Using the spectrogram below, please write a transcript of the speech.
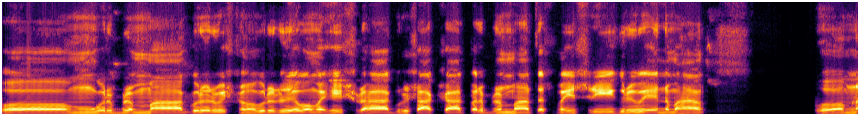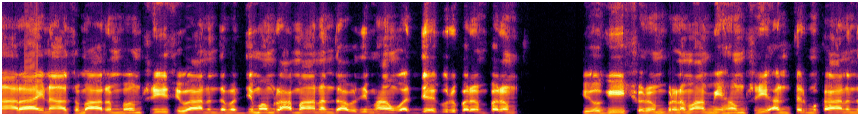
ఓం గురు గురుబ్రహ్మ గురుర్విష్ణు గురుర్దేవ మహేశ్వర గురు సాక్షాత్ పరబ్రహ్మ తస్మై శ్రీ గురువే నమ. ఓం నారాయణ సమారంభం శ్రీ శివానంద మధ్యమం రామానందావధిమహం వందే గురు పరంపరం యోగీశ్వరం ప్రణమామ్యహం శ్రీ అంతర్ముఖానంద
